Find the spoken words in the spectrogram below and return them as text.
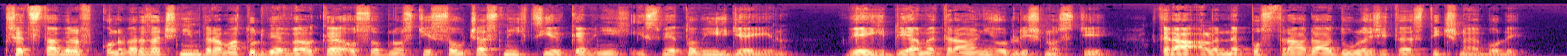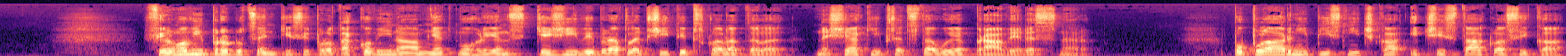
představil v konverzačním dramatu dvě velké osobnosti současných církevních i světových dějin v jejich diametrální odlišnosti, která ale nepostrádá důležité styčné body. Filmoví producenti si pro takový námět mohli jen stěží vybrat lepší typ skladatele, než jaký představuje právě Dessner. Populární písnička i čistá klasika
